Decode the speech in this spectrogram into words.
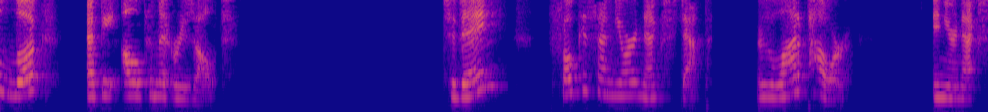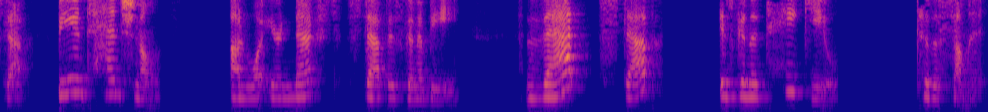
look at the ultimate result. Today, focus on your next step. There's a lot of power in your next step. Be intentional on what your next step is going to be. That step is going to take you to the summit.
